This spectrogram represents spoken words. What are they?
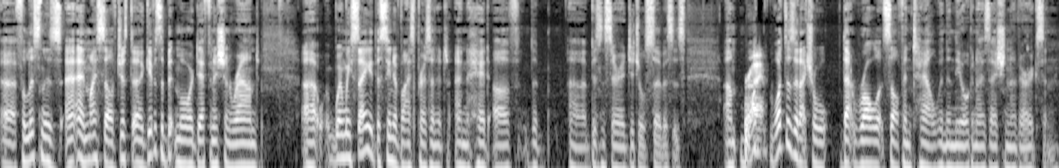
uh, for listeners and myself, just uh, give us a bit more definition around. Uh, when we say the senior vice president and head of the uh, business area digital services. Um, right. What, what, does it actual that role itself entail within the organization of Ericsson?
